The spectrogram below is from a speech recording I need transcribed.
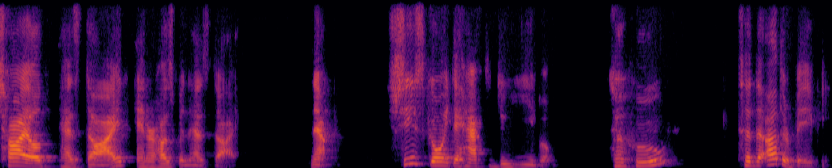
child has died and her husband has died. Now, she's going to have to do yibum. To who? To the other baby.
